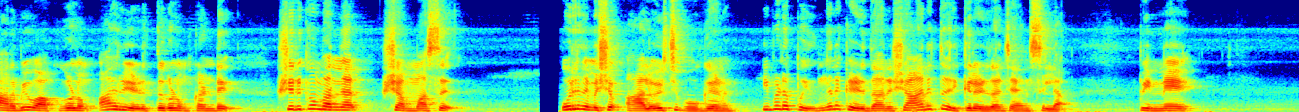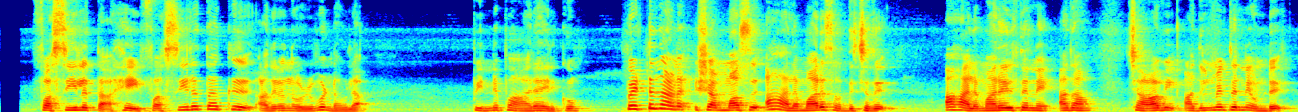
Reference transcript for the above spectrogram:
അറബി വാക്കുകളും ആ ഒരു എഴുത്തുകളും കണ്ട് ശരിക്കും പറഞ്ഞാൽ ഷമ്മാസ് ഒരു നിമിഷം ആലോചിച്ച് പോവുകയാണ്. ഇവിടെ ഇപ്പോൾ ഇങ്ങനെയൊക്കെ എഴുതാൻ ഷാനിത്ത് ഒരിക്കലും എഴുതാൻ ചാൻസ് ഇല്ല. പിന്നെ ഫസീലത്ത ഹേയ് ഫസീലത്താക്ക് അതിനൊന്നും ഒഴിവുണ്ടാവില്ല. പിന്നെ ഇപ്പോൾ ആരായിരിക്കും? പെട്ടെന്നാണ് ഷമ്മാസ് ആ അലമാര ശ്രദ്ധിച്ചത്. ആ അലമാരയിൽ തന്നെ അതാ ചാവി അതിന്മേൽ തന്നെ ഉണ്ട്.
